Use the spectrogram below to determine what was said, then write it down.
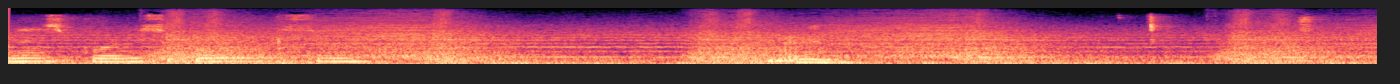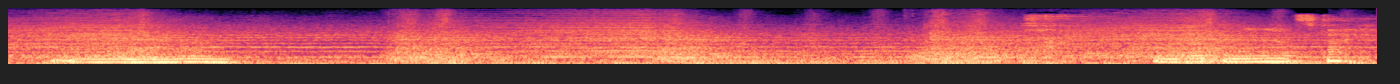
Блин, спорить, спорить, Блин. Блин. Меня не отстань.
